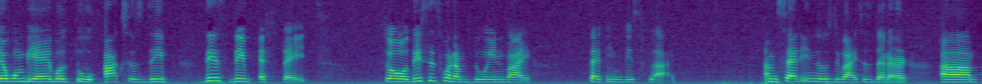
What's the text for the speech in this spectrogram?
they won't be able to access deep, this deep state. So this is what I'm doing by setting this flag. I'm setting those devices that are um,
